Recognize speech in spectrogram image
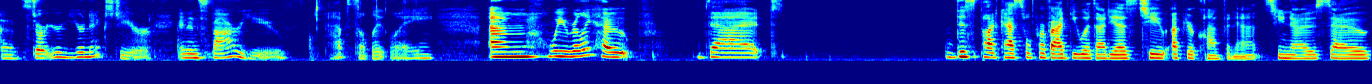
uh, start your year next year and inspire you. Absolutely. Um, we really hope that this podcast will provide you with ideas to up your confidence, you know. So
